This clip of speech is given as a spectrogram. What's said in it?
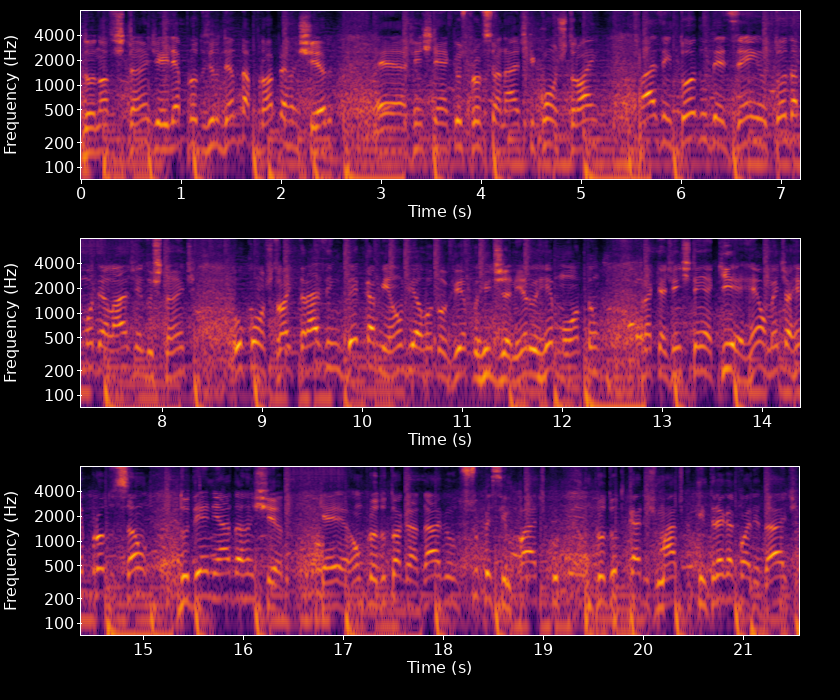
do nosso stand ele é produzido dentro da própria Rancheiro. É, a gente tem aqui os profissionais que constroem, fazem todo o desenho, toda a modelagem do stand, o constrói, trazem de caminhão via rodovia para o Rio de Janeiro e remontam para que a gente tem aqui realmente a reprodução do DNA da Rancheiro, que é um produto agradável, super simpático, um produto carismático que entrega qualidade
